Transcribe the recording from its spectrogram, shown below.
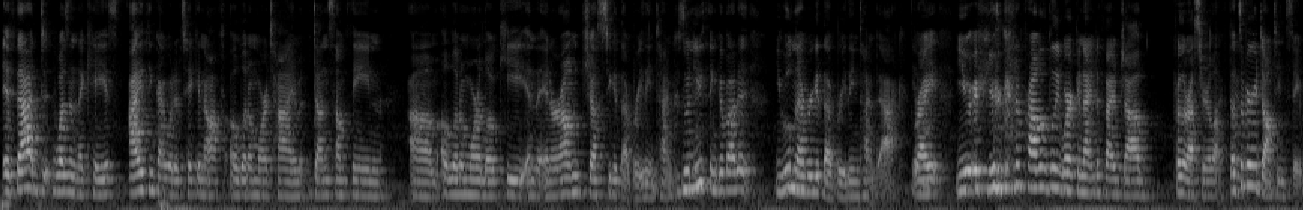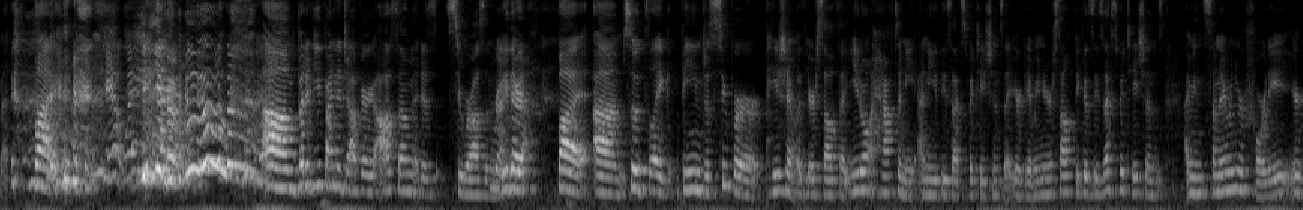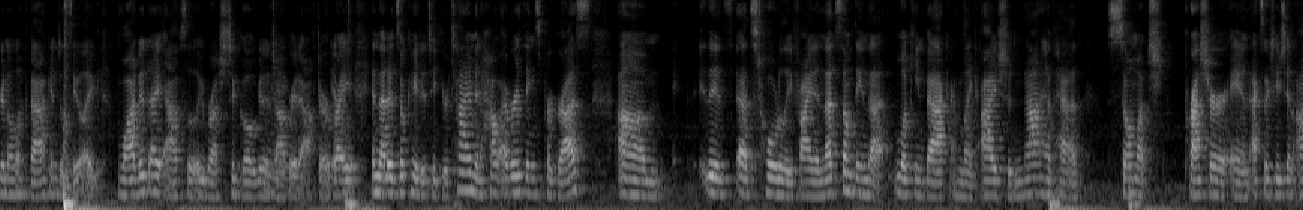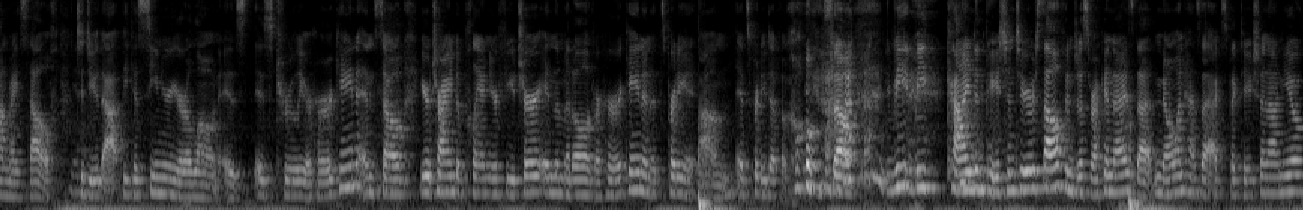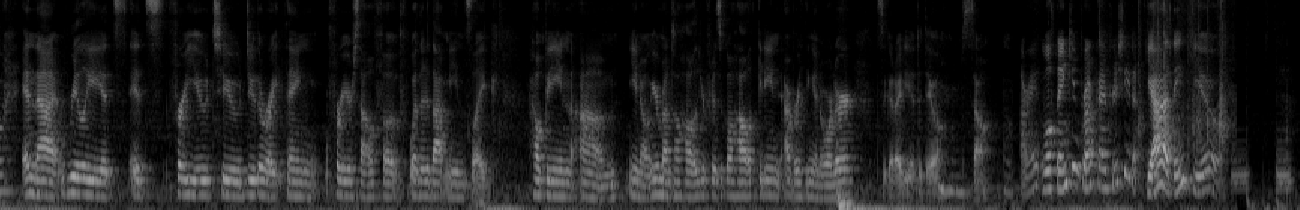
If that d- wasn't the case, I think I would have taken off a little more time, done something um, a little more low key in the interim just to get that breathing time. Because when you think about it, you will never get that breathing time back, Yeah. right? You you're gonna probably work a nine to five job for the rest of your life. That's a very daunting statement, but Can't wait. Um, but if you find a job very awesome, it is super awesome to be there. yeah. But um, so it's like being just super patient with yourself that you don't have to meet any of these expectations that you're giving yourself because these expectations, I mean, someday when you're 40, you're going to look back and just see, like, why did I absolutely rush to go get a job Right. right after, Yeah. right? And that it's okay to take your time and however things progress. Um, it's that's totally fine and that's something that looking back i'm like i should not have had so much pressure and expectation on myself to do that because senior year alone is is truly a hurricane. And so you're trying to plan your future in the middle of a hurricane and it's pretty um, it's pretty difficult. So be be kind and patient to yourself and just recognize that no one has that expectation on you and that really it's it's for you to do the right thing for yourself of whether that means like helping um, you know your mental health your physical health getting everything in order it's a good idea to do so All right. Well, thank you, Brooke. I appreciate it. yeah thank you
